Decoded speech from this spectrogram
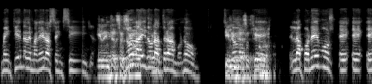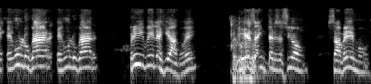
me entienda de manera sencilla. Y la intercesión. No la idolatramos, no. La Sino intercesión. que la ponemos eh, eh, en, un lugar, en un lugar privilegiado, ¿eh? Y esa intercesión sabemos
